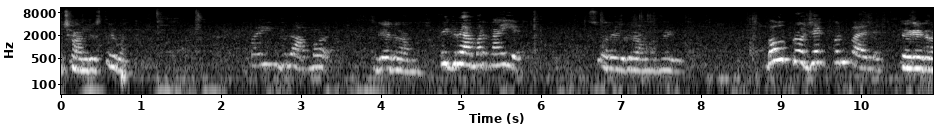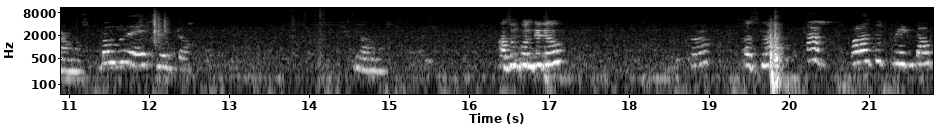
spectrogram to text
छान दिसतोय बघ. ग्रामर. घे ग्रामर. हे ग्रामर नाहीये. सॉरी ग्रामर नाही भाऊ प्रोजेक्ट पण पाहिले. ते घे ग्रामर. भाऊ एक मिनिट. ग्रामर. अजून कोणती देऊ? असं हा. मला ते प्रिंट आउट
